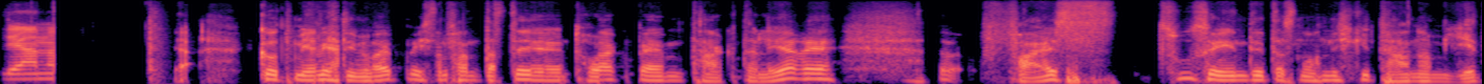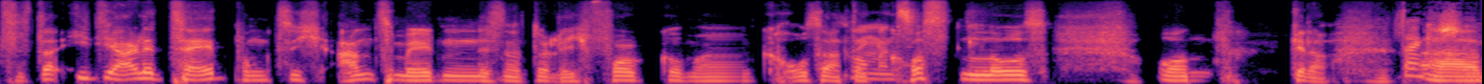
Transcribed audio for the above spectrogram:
lernen. Ja, gut, mir hat mich ein fantastischer Talk beim Tag der Lehre. Falls Zusehende das noch nicht getan haben, jetzt ist der ideale Zeitpunkt, sich anzumelden. Ist natürlich vollkommen großartig kostenlos. Und genau, äh,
